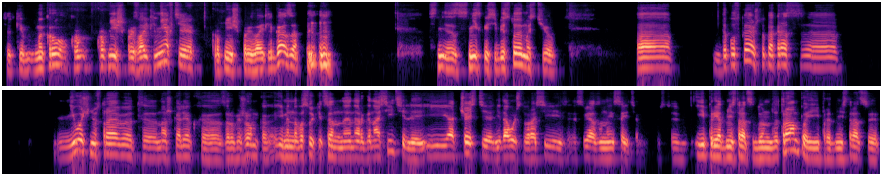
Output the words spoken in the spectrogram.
Все-таки мы крупнейший производитель нефти, крупнейший производитель газа с низкой себестоимостью. А, допускаю, что как раз э, не очень устраивают э, наш коллег э, за рубежом именно высокие цены на энергоносители и отчасти недовольство России, связанные с этим. Э, и при администрации Дональда Трампа, и при администрации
